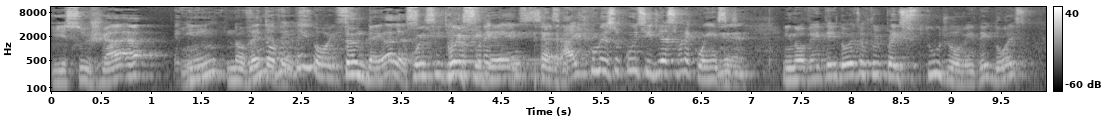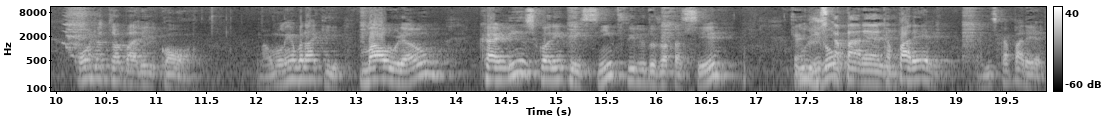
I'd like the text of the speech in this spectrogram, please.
Isso já em 92. Em 92. Também, olha só. Coincidiu as frequências. Aí começou a coincidir as frequências. É. Em 92 eu fui para Estúdio 92, onde eu trabalhei com, vamos lembrar aqui, Maurão, Carlinhos 45, filho do JC, Carlinhos o João Caparelli. Caparelli. Carlinhos Caparelli.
